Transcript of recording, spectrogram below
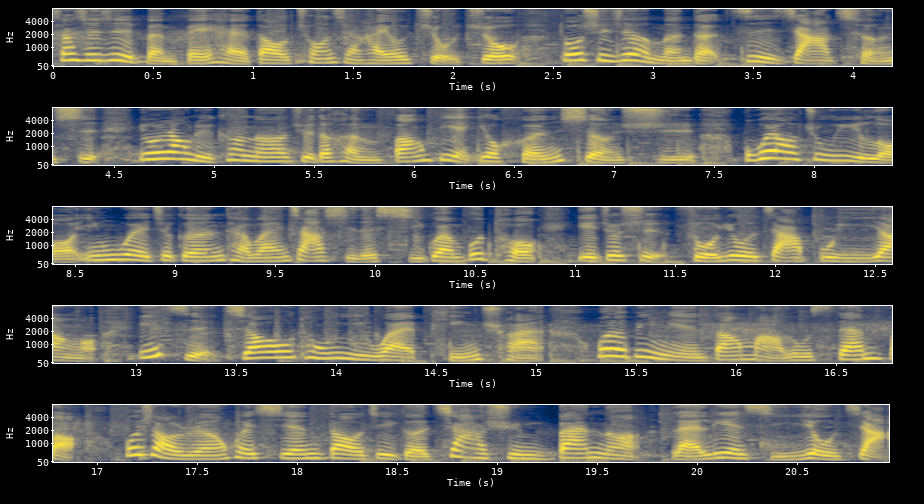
像是日本北海道、冲绳还有九州都是热门的自驾城市，因为让旅客呢觉得很方便又很省时。不过要注意了，因为这跟台湾驾驶的习惯不同，也就是左右驾不一样哦，因此交通意外频传。为了避免当马路三宝，不少人会先到这个驾训班呢来练习右驾，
